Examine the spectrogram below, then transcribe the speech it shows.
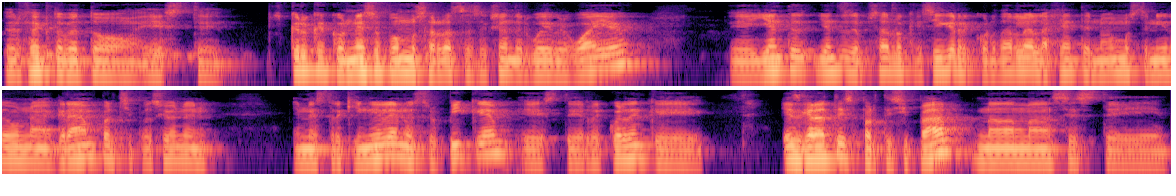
Perfecto, Beto. Este, creo que con eso podemos cerrar esta sección del waiver wire. Eh, y, antes, y antes de empezar, lo que sigue, recordarle a la gente, ¿no? Hemos tenido una gran participación en, en nuestra quiniela, en nuestro pique. Este, recuerden que es gratis participar, nada más este,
